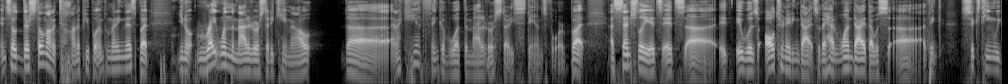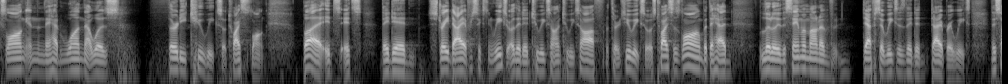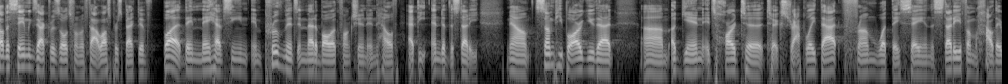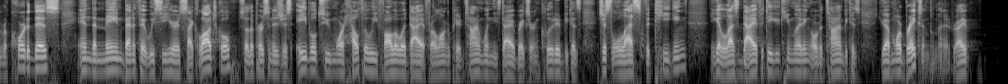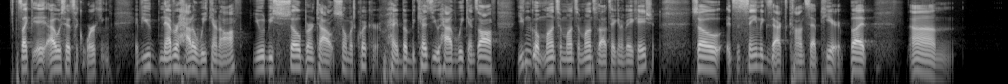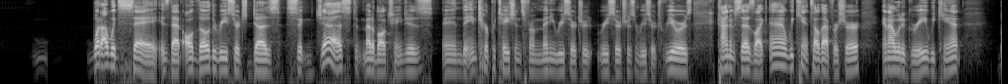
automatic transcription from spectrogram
and so there's still not a ton of people implementing this, but you know, right when the Matador study came out, the and I can't think of what the Matador study stands for, but essentially it's it's uh, it, it was alternating diet. So they had one diet that was uh, I think 16 weeks long, and then they had one that was 32 weeks, so twice as long. But it's it's they did straight diet for 16 weeks, or they did two weeks on, two weeks off for 32 weeks. So it was twice as long, but they had literally the same amount of deficit weeks as they did diet break weeks. They saw the same exact results from a fat loss perspective, but they may have seen improvements in metabolic function and health at the end of the study. Now, some people argue that um, again, it's hard to, to extrapolate that from what they say in the study, from how they recorded this. And the main benefit we see here is psychological. So the person is just able to more healthily follow a diet for a longer period of time when these diet breaks are included because it's just less fatiguing. You get less diet fatigue accumulating over time because you have more breaks implemented, right? It's like I always say it's like working. If you never had a weekend off, you would be so burnt out so much quicker, right? But because you have weekends off, you can go months and months and months without taking a vacation. So it's the same exact concept here. But um, what I would say is that although the research does suggest metabolic changes and the interpretations from many researcher, researchers and research reviewers kind of says like, eh, we can't tell that for sure. And I would agree, we can't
